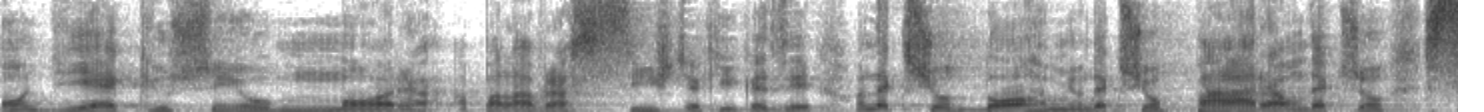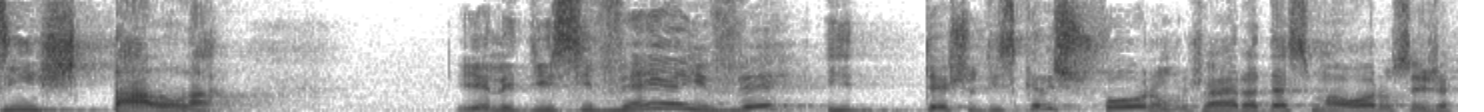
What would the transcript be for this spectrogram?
onde é que o Senhor mora? A palavra assiste aqui quer dizer: onde é que o Senhor dorme? Onde é que o Senhor para? Onde é que o Senhor se instala? E ele disse: venha e vê. E o texto diz que eles foram, já era décima hora, ou seja,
